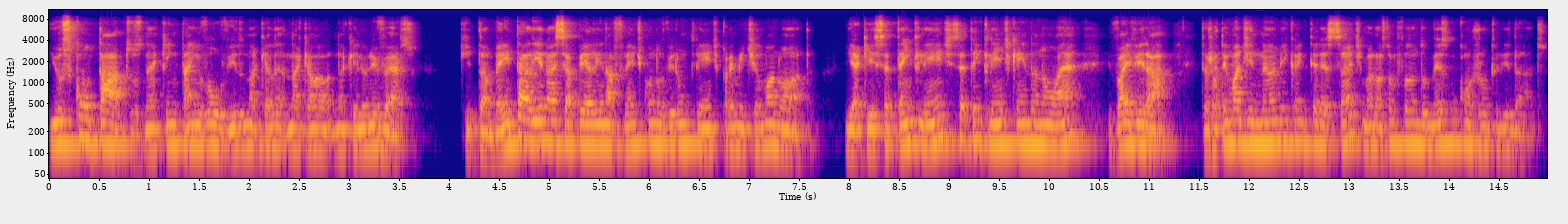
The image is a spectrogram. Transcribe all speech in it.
e os contatos, né? Quem está envolvido naquela, naquela, naquele universo, que também está ali no SAP ali na frente quando vira um cliente para emitir uma nota. E aqui você tem cliente, você tem cliente que ainda não é e vai virar. Então já tem uma dinâmica interessante, mas nós estamos falando do mesmo conjunto de dados.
